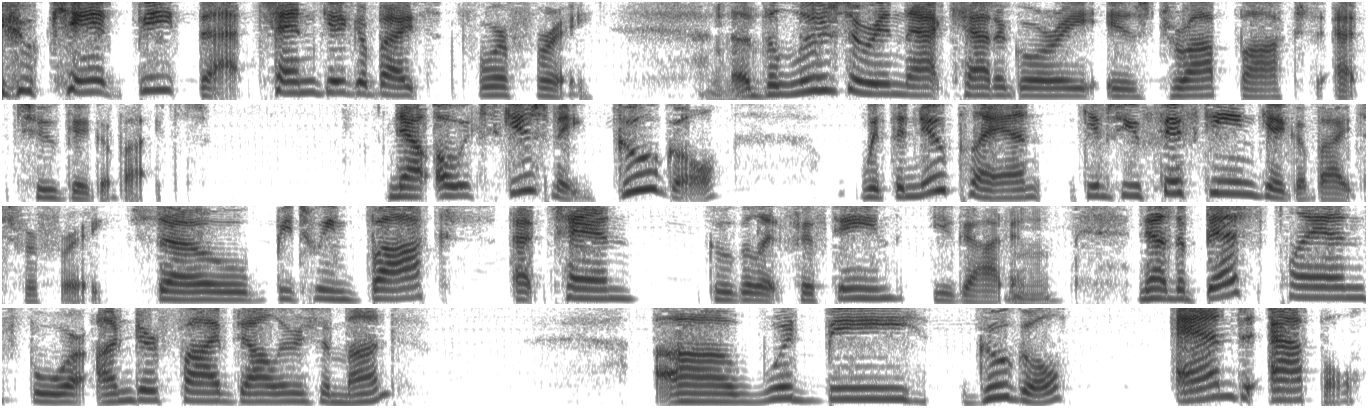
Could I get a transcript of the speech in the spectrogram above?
You can't beat that. 10 gigabytes for free. Mm-hmm. Uh, the loser in that category is Dropbox at 2 gigabytes. Now, oh, excuse me, Google, with the new plan, gives you 15 gigabytes for free. So between Box at 10, Google at 15, you got it. Now, the best plan for under $5 a month uh, would be Google and Apple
